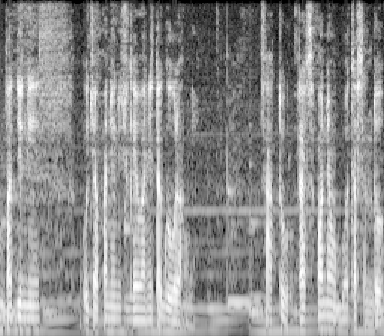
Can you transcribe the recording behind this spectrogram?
Empat jenis ucapan yang disukai wanita gue ulang nih. Satu respon yang membuat tersentuh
